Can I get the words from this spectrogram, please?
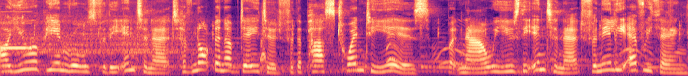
Our European rules for the internet have not been updated for the past 20 years, but now we use the internet for nearly everything.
